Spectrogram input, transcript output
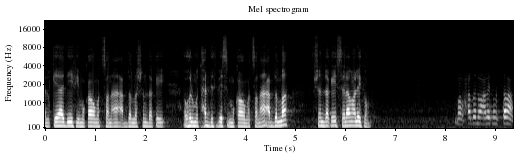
القيادي في مقاومة صنعاء عبد الله الشندقي أو هو المتحدث باسم مقاومة صنعاء. عبد الله الشندقي السلام عليكم. مرحبا وعليكم السلام.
